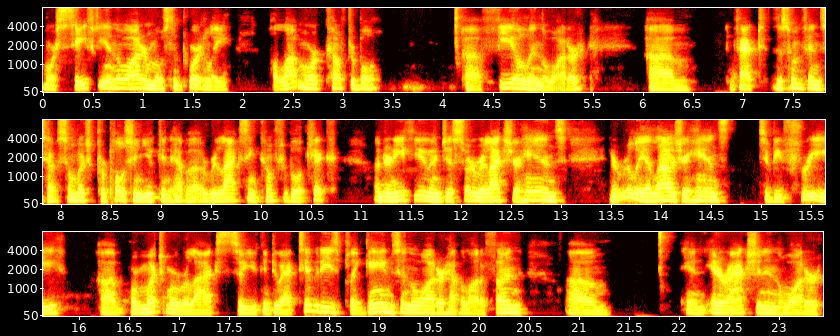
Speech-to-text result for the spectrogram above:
more safety in the water, most importantly, a lot more comfortable uh, feel in the water. Um, in fact, the swim fins have so much propulsion, you can have a relaxing, comfortable kick underneath you and just sort of relax your hands. And it really allows your hands to be free um, or much more relaxed so you can do activities, play games in the water, have a lot of fun um, and interaction in the water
